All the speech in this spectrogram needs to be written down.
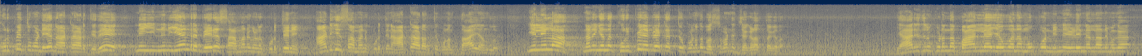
ಕುರ್ಪಿ ತೊಗೊಂಡು ಏನು ಆಟ ಆಡ್ತಿದಿ? ನೀ ನಿನ್ನ ಏನ್ರಿ ಬೇರೆ ಸಾಮಾನುಗಳನ್ನ ಕೊಡ್ತೀನಿ, ಅಡುಗೆ ಸಾಮಾನು ಕೊಡ್ತೀನಿ, ಆಟ ಆಡತ್ತೆ ತಗೊಂಡು ತಾಯಿ ಅಂದ್ಲು. ಇಲ್ಲಿಲ್ಲ ನನಗೆಂದ ಕುರ್ಪಿನೇ ಬೇಕಂತ ತಗೊಂಡು ಬಸವಣ್ಣ ಜಗಳ ತೆಗೆದ. ಯಾರಿದ್ರು ಕೂಡ ಬಾಲ್ಯ, ಯೌವನ, ಮುಪ್ಪು, ನಿನ್ನೆ ಹೇಳಿನಲ್ಲ ನಿಮಗೆ?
